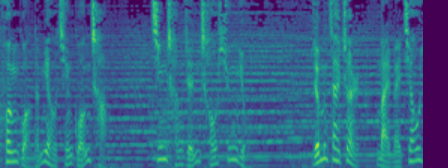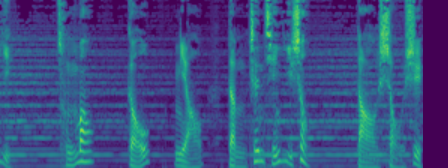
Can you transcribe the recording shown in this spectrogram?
宽广的庙前广场，经常人潮汹涌，人们在这儿买卖交易，从猫、狗、鸟等珍禽异兽，到首饰、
